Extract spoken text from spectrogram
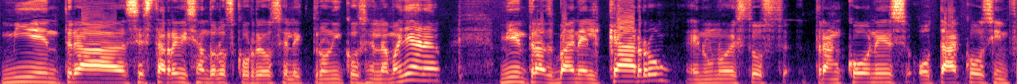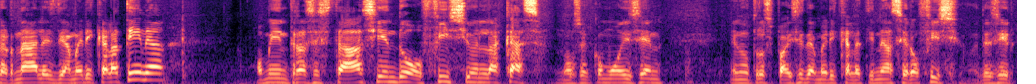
mientras está revisando los correos electrónicos en la mañana, mientras va en el carro, en uno de estos trancones o tacos infernales de América Latina, o mientras está haciendo oficio en la casa. No sé cómo dicen en otros países de América Latina hacer oficio, es decir,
